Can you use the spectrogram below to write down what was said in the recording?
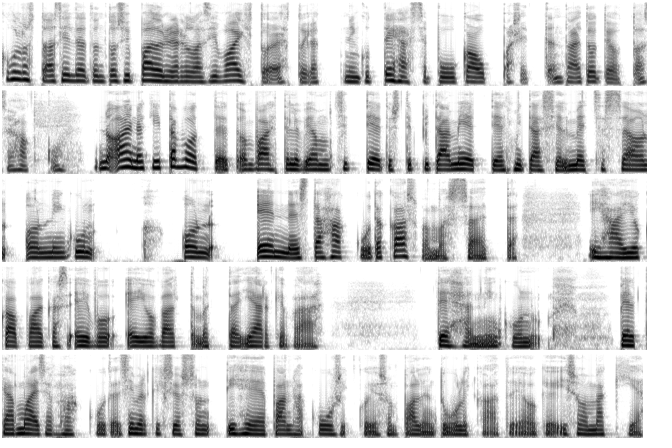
Kuulostaa siltä, että on tosi paljon erilaisia vaihtoehtoja niin kuin tehdä se puukauppa sitten tai toteuttaa se hakku. No ainakin tavoitteet on vaihtelevia, mutta sitten tietysti pitää miettiä, että mitä siellä metsässä on, on, niin kuin, on ennen sitä hakkuuta kasvamassa, että ihan joka paikassa ei, voi, ei ole välttämättä järkevää tehdä niin kuin pelkkää maisemahakkuuta. Esimerkiksi jos on tiheä vanha kuusikko, jos on paljon tuulikaatoja ja oikein iso mäki ja,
